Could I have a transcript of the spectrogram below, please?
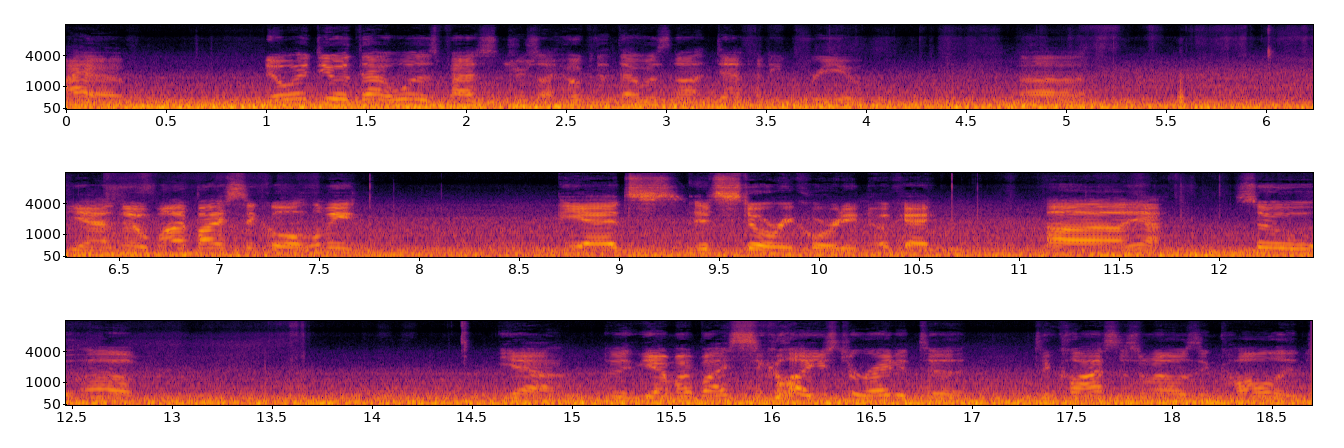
I have no idea what that was, passengers. I hope that that was not deafening for you. My bicycle. Let me. Yeah, it's it's still recording. Okay. Uh, yeah. So, um, yeah, uh, yeah, my bicycle. I used to ride it to to classes when I was in college,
